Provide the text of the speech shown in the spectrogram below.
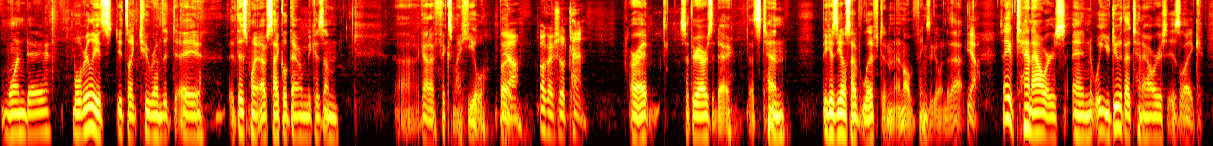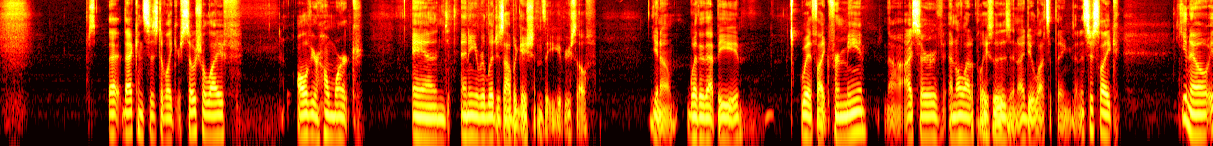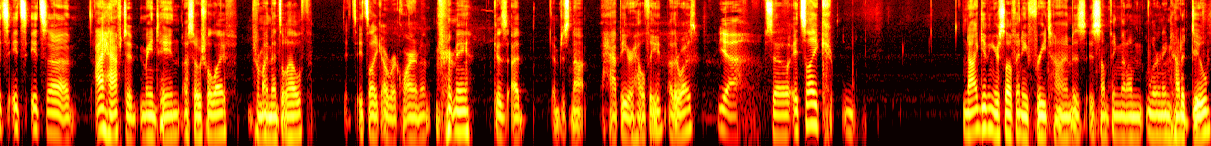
one day, well, really it's it's like two runs a day. At this point, I've cycled down because I'm uh, I gotta fix my heel. But yeah. Okay, so ten. all right, so three hours a day. That's ten because you also have lift and, and all the things that go into that. Yeah. So you have ten hours, and what you do with that ten hours is like that. That consists of like your social life, all of your homework, and any religious obligations that you give yourself. You know, whether that be with like for me, uh, I serve in a lot of places and I do lots of things, and it's just like, you know, it's it's it's uh I have to maintain a social life for my mental health. It's it's like a requirement for me because I I'm just not happy or healthy otherwise. Yeah. So it's like not giving yourself any free time is is something that I'm learning how to do.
